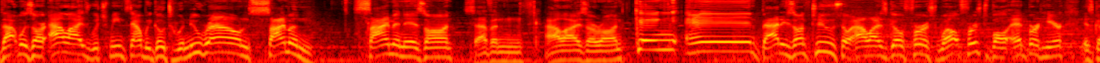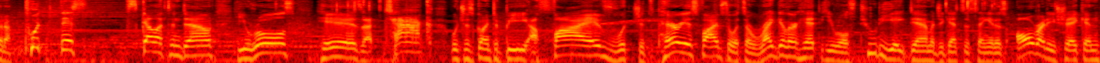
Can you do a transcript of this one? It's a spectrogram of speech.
that was our allies, which means now we go to a new round. Simon, Simon is on seven. Allies are on king, and Batty's on two. So allies go first. Well, first of all, Edbert here is to put this skeleton down. He rolls his attack, which is going to be a five, which its parry is five, so it's a regular hit. He rolls 2d8 damage against this thing. It is already shaken.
